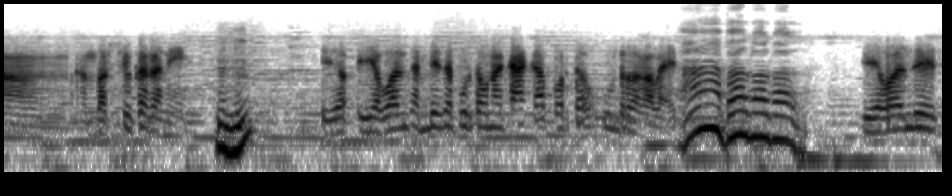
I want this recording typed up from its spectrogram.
en, en versió caganer. Uh -huh. I, lla- i llavors, en vez de portar una caca, porta un regalet. Ah, val, val, val. I llavors és,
